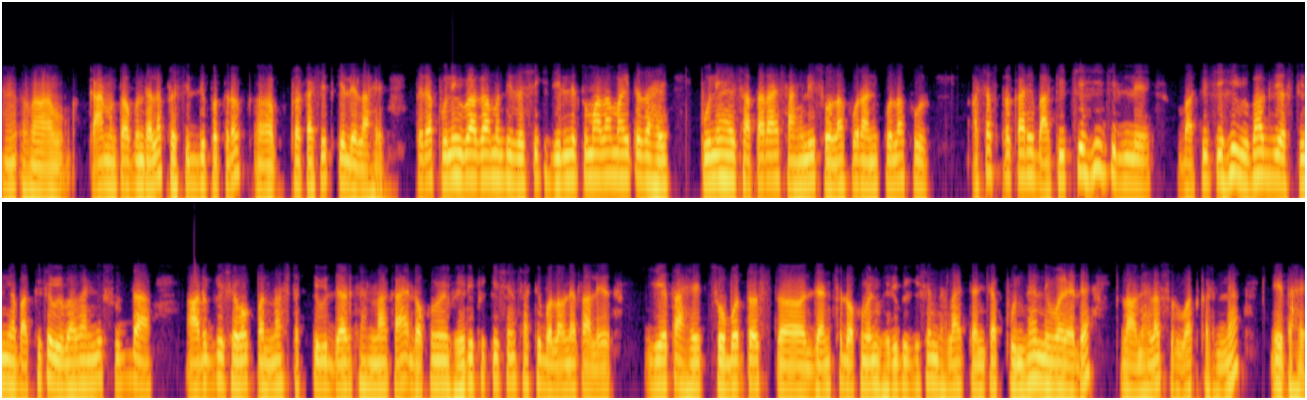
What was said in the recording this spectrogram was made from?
काय म्हणतो आपण त्याला प्रसिद्धी पत्रक प्रकाशित केलेलं आहे. तर या पुणे विभागामध्ये जसे की जिल्हे तुम्हाला माहीतच आहे पुणे आहे सातारा आहे सांगली सोलापूर आणि कोल्हापूर अशाच प्रकारे बाकीचेही जिल्हे बाकीचेही विभाग जे असतील या बाकीच्या विभागांनी सुद्धा आरोग्यसेवक पन्नास टक्के विद्यार्थ्यांना काय डॉक्युमेंट व्हेरिफिकेशनसाठी बोलावण्यात आले येत आहेत. सोबतच ज्यांचं डॉक्युमेंट व्हेरिफिकेशन झालं आहे त्यांच्या पुन्हा निवड याद्या लावण्याला सुरुवात करण्यात येत आहे.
